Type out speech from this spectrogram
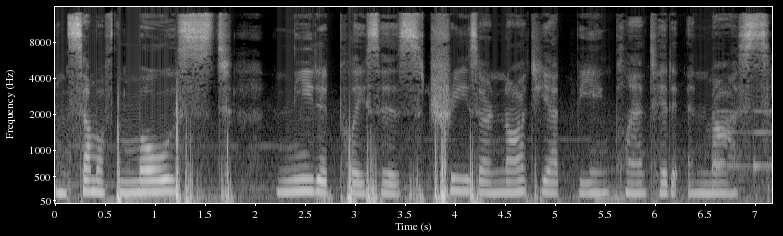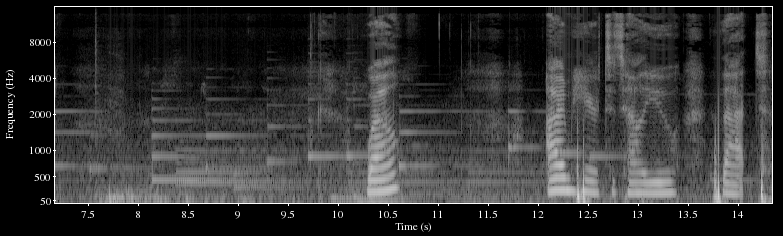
In some of the most needed places, trees are not yet being planted en masse. Well, I'm here to tell you that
